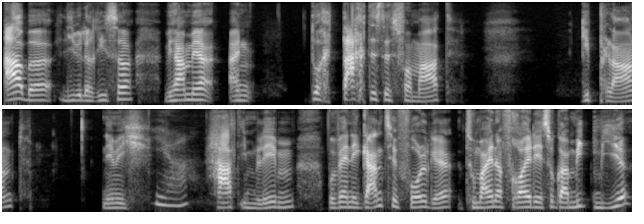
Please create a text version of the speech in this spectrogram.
Aber, liebe Larissa, wir haben ja ein durchdachtes Format geplant, nämlich Ja. Hart im Leben, wo wir eine ganze Folge, zu meiner Freude sogar mit mir,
